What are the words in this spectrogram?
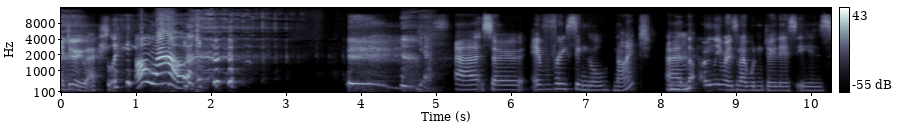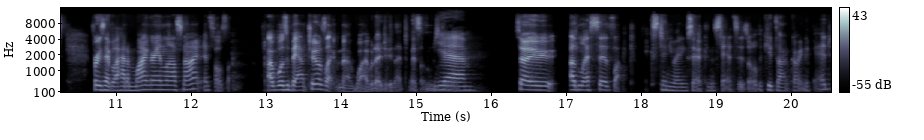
I do actually. oh wow! yes. Uh, so every single night, Mm-hmm. and the only reason I wouldn't do this is, for example, I had a migraine last night, and so I was like, I was about to. I was like, no, why would I do that to myself? I'm just doing it. yeah. So unless there's like extenuating circumstances or the kids aren't going to bed,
